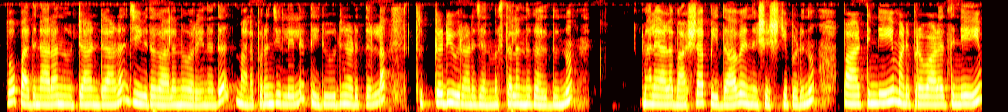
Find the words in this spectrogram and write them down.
അപ്പോൾ പതിനാറാം നൂറ്റാണ്ടാണ് ജീവിതകാലം എന്ന് പറയുന്നത്. മലപ്പുറം ജില്ലയിലെ തിരൂരിനടുത്തുള്ള തൃക്കടിയൂരാണ് ജന്മസ്ഥലം എന്ന് കരുതുന്നു. മലയാള ഭാഷാ പിതാവ് എന്ന് വിശേഷിക്കപ്പെടുന്നു. പാട്ടിന്റെയും മണിപ്രവാളത്തിന്റെയും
